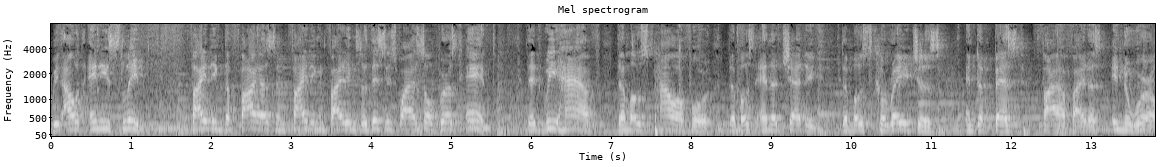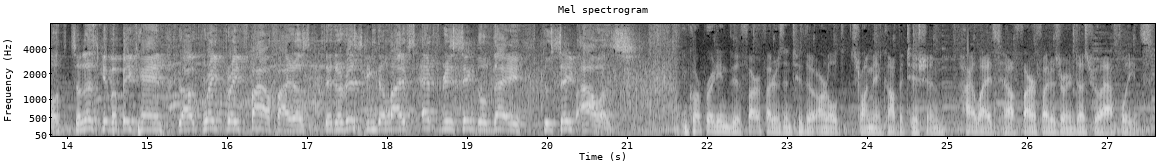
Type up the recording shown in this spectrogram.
without any sleep, fighting the fires and fighting and fighting. So, this is why I saw firsthand that we have the most powerful, the most energetic, the most courageous, and the best firefighters in the world. So let's give a big hand to our great, great firefighters that are risking their lives every single day to save ours. Incorporating the firefighters into the Arnold Strongman competition highlights how firefighters are industrial athletes.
